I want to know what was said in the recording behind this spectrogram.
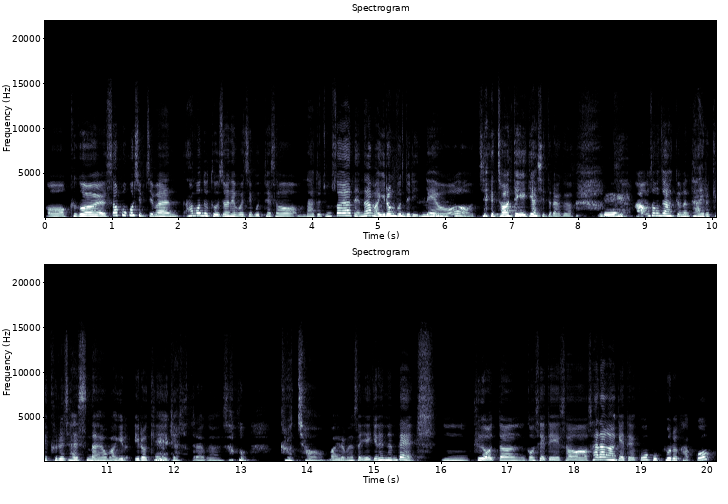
어, 그걸 써보고 싶지만 한 번도 도전해보지 못해서 나도 좀 써야 되나? 막 이런 분들이 음, 있대요. 이제 저한테 얘기하시더라고요. 그 네, 마음성장학교는 다 이렇게 글을 잘 쓰나요? 막 이러- 이렇게 네. 얘기하시더라고요. 그래서 그렇죠. 막 이러면서 얘기를 했는데, 음, 그 어떤 것에 대해서 사랑하게 되고, 목표를 갖고,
